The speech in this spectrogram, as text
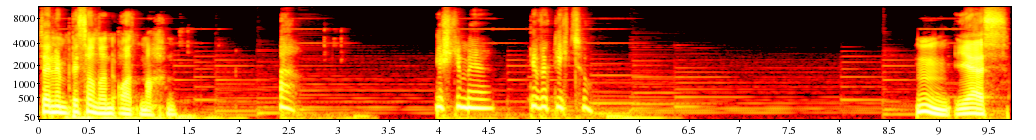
zu einem besonderen Ort machen. Ah, ich stimme dir wirklich zu. Hmm, yes.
